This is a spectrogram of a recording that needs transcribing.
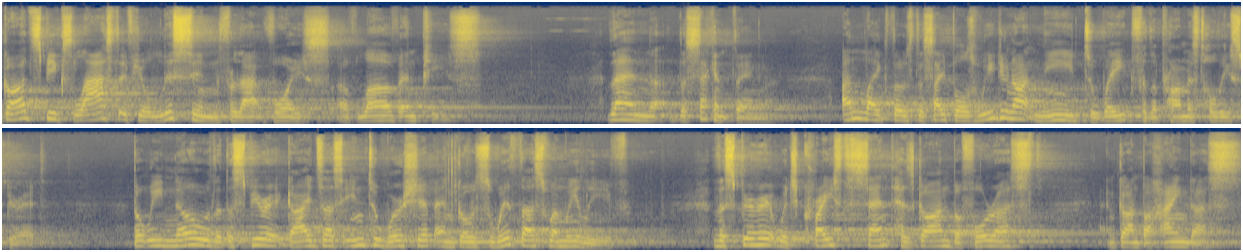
God speaks last if you'll listen for that voice of love and peace. Then, the second thing, unlike those disciples, we do not need to wait for the promised Holy Spirit. But we know that the Spirit guides us into worship and goes with us when we leave. The Spirit which Christ sent has gone before us and gone behind us,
